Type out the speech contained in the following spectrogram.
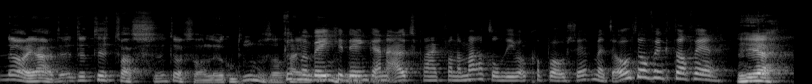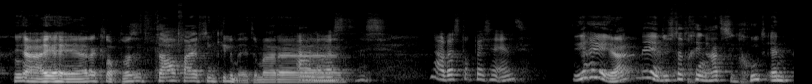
nou ja, het- het- het was, het was wel leuk om te doen. Het was Doet me een beetje denken aan de uitspraak van de marathon die we ook gepost hebben. Met de auto vind ik het al ver. Ja, ja, ja, ja, dat klopt. Het was in totaal 15 kilometer. Maar, ah, was het- dus- nou, dat is toch best een end. Ja, ja, ja. Nee, dus dat ging hartstikke goed. En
